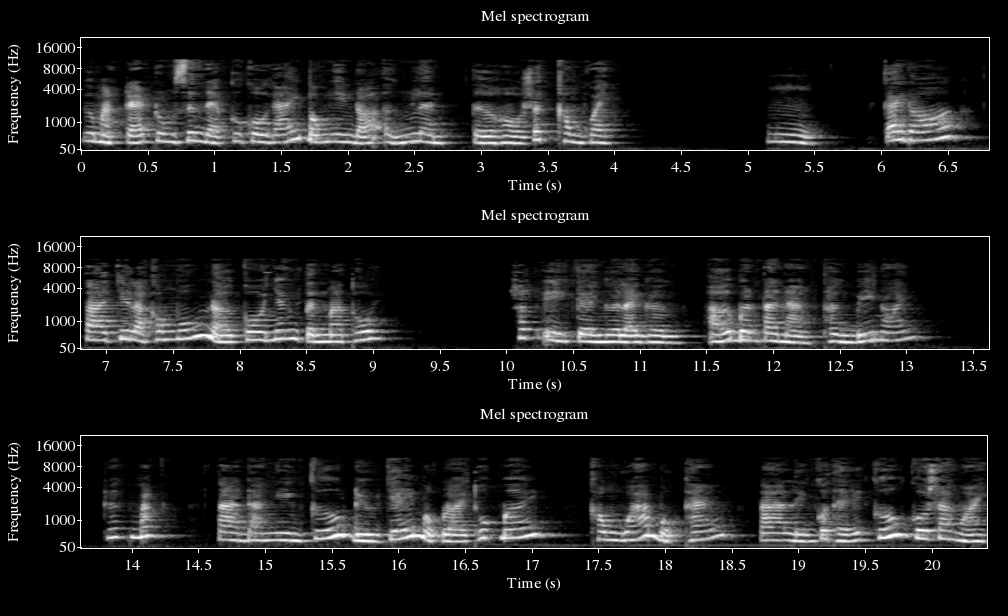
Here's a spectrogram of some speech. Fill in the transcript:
Gương mặt trẻ trung xinh đẹp của cô gái bỗng nhiên đỏ ửng lên, tự hồ rất không quen. Ừ, cái đó ta chỉ là không muốn nợ cô nhân tình mà thôi. Sách y kề người lại gần, ở bên tai nàng thần bí nói. Trước mắt, ta đang nghiên cứu điều chế một loại thuốc mới. Không quá một tháng, ta liền có thể cứu cô ra ngoài.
